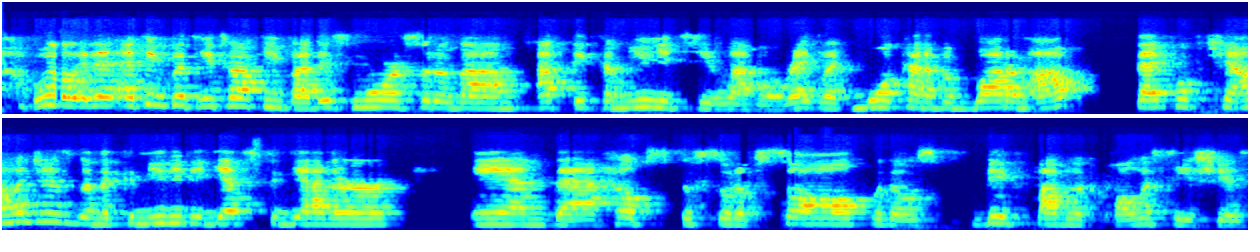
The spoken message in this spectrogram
well, I think what you're talking about is more sort of um, at the community level, right? Like more kind of a bottom-up type of challenges when the community gets together and uh, helps to sort of solve for those big public policy issues.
